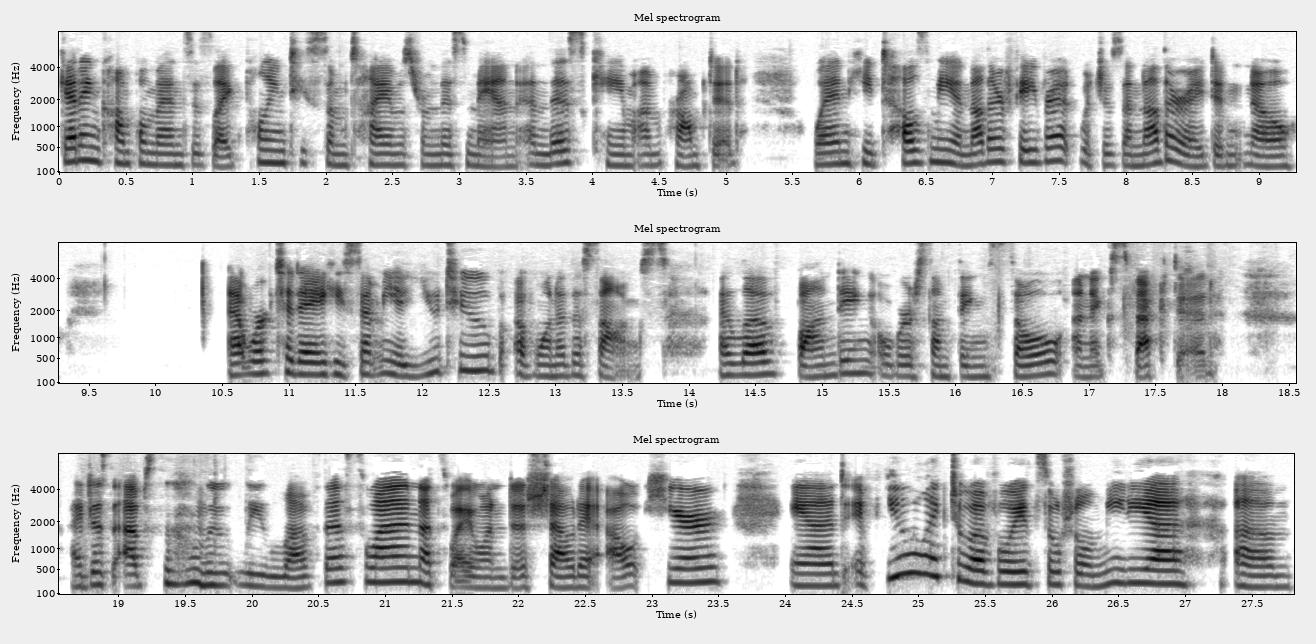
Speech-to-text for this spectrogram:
Getting compliments is like pulling teeth sometimes from this man, and this came unprompted. When he tells me another favorite, which is another I didn't know, at work today, he sent me a YouTube of one of the songs. I love bonding over something so unexpected. I just absolutely love this one. That's why I wanted to shout it out here. And if you like to avoid social media, um,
